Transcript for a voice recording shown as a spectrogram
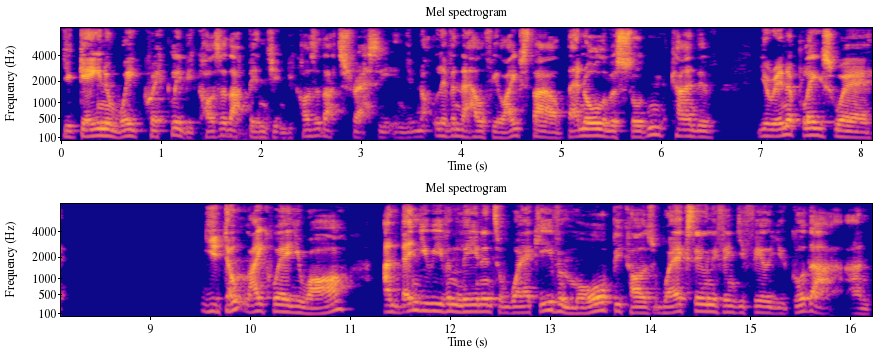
You're gaining weight quickly because of that binge eating, because of that stress eating. You're not living the healthy lifestyle. Then all of a sudden, kind of, you're in a place where you don't like where you are and then you even lean into work even more because work's the only thing you feel you're good at and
